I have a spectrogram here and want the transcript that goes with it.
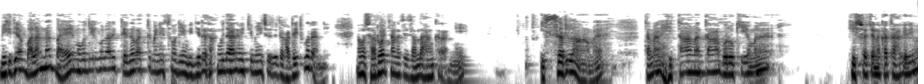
මේක දිහා බලන්නත් බයයි මොකද ඒගොල්ලෝ හරි තෙදවත්ත මිනිස්සු වගේ විදිහට සංවිධානය වෙච්ච මිනිස්සු දෙට කටයුතු කරන්නේ. නම ਸਰවඥාන්සේ සඳහන් කරන්නේ ඉස්සරලාම තමයි හිතාමතා බොරු කියමන හිස් වචන කතා කිරීම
